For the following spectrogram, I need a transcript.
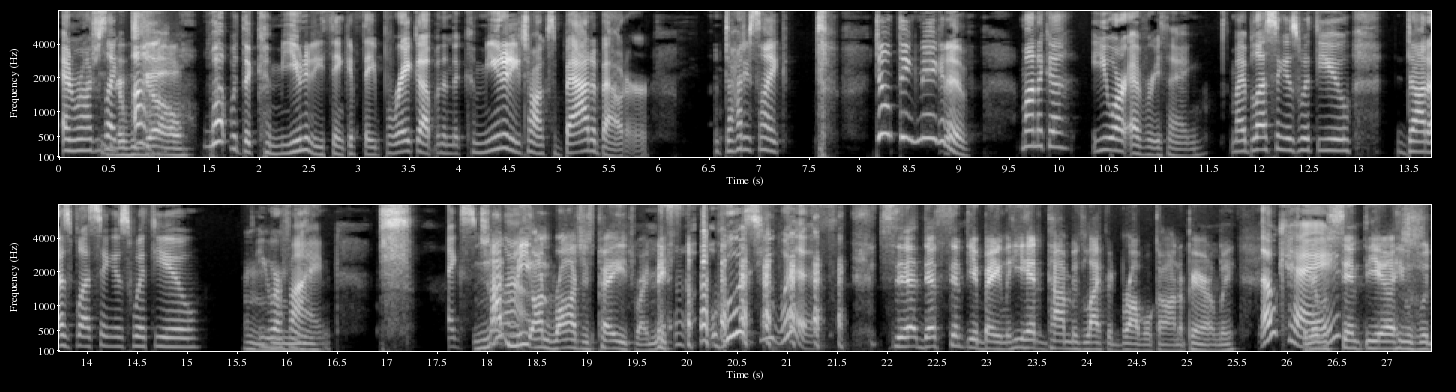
And Raj's like, "Oh, what would the community think if they break up and then the community talks bad about her? Dottie's like, don't think negative. Monica, you are everything. My blessing is with you. Dada's blessing is with you. You are Mhm. fine. Pfft. Like, Not me on Raj's page right now. Who is he with? That's Cynthia Bailey. He had the time of his life at BravoCon, apparently. Okay. It was Cynthia. He was with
